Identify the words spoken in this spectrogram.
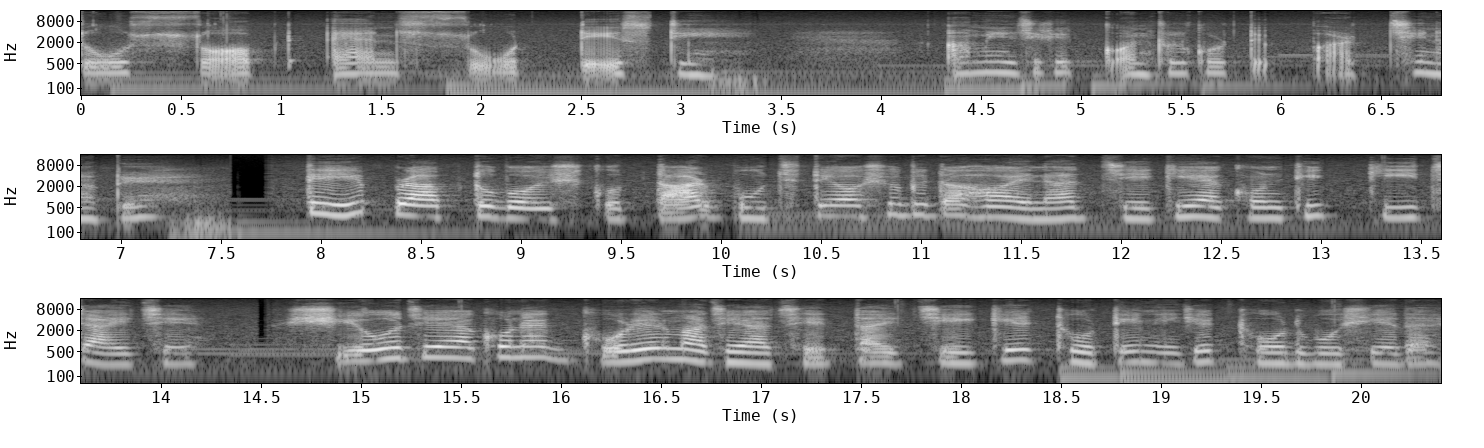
so soft and so tasty আমি নিজেকে কন্ট্রোল করতে পারছি না তে। তে প্রাপ্তবয়স্ক, তার বুঝতে অসুবিধা হয় না যে কে এখন ঠিক কি চাইছে। সেও যে এখন এক ঘোরের মাঝে আছে, তাই জেকে ঠোঁটে নিজের ঠোঁট বসিয়ে দেয়।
